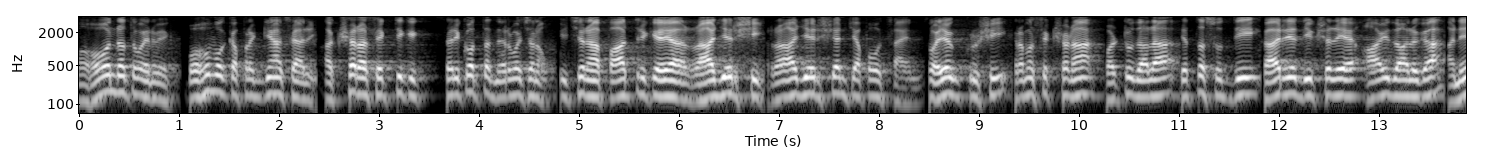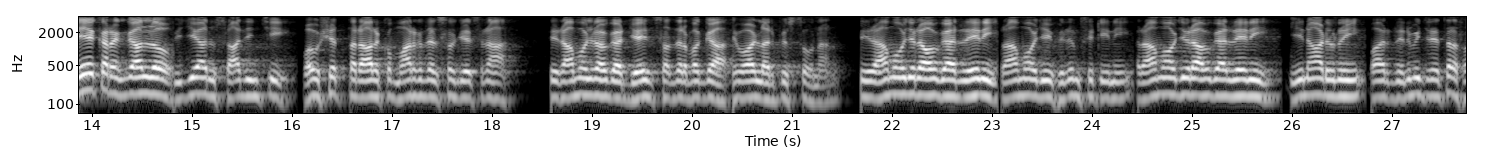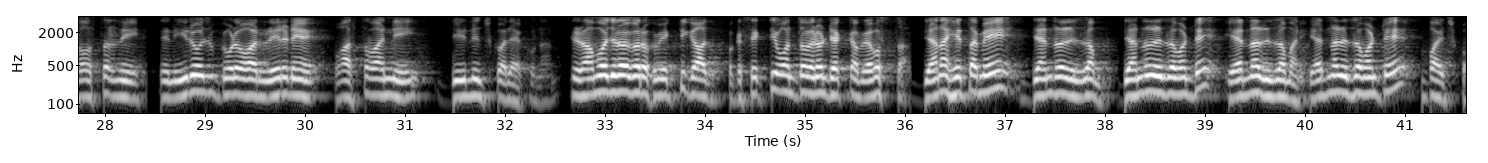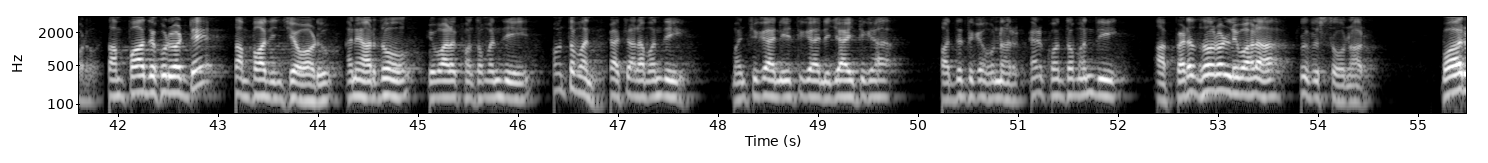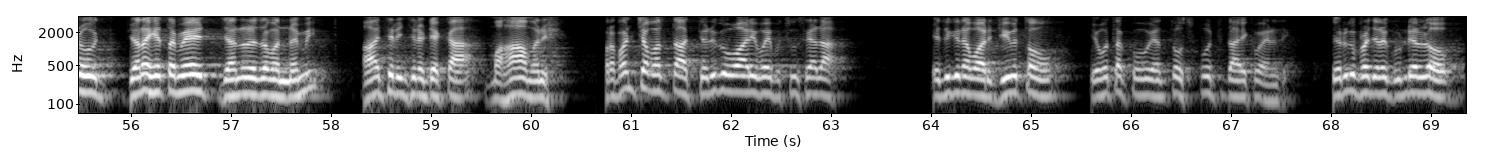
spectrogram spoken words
మహోన్నతమైన వ్యక్తి బహుముఖ ప్రజ్ఞాశాలి అక్షర శక్తికి సరికొత్త నిర్వచనం ఇచ్చిన పాత్రికేయ రాజర్షి రాజర్షి అని చెప్పవచ్చు ఆయన. స్వయం కృషి క్రమశిక్షణ పట్టుదల చిత్తశుద్ధి కార్యదీక్షలే ఆయుధాలుగా అనేక రంగాల్లో విజయాలు సాధించి భవిష్యత్ తరాలకు మార్గదర్శనం చేసిన శ్రీ రామోజీరావు గారి జయంతి సందర్భంగా నివాళులు అర్పిస్తూ ఉన్నాను. శ్రీ రామోజీరావు గారు లేని రామోజీ ఫిలిం సిటీని రామోజీరావు గారు లేని ఈనాడుని వారు నిర్మించిన ఇతర సంస్థలని నేను ఈ రోజు కూడా వారు లేరనే వాస్తవాన్ని జీర్ణించుకోలేకున్నాను. శ్రీ రామోజీరావు గారు ఒక వ్యక్తి కాదు ఒక శక్తివంతమైన యొక్క వ్యవస్థ. జనహితమే జర్నలిజం. జర్నలిజం అంటే ఎర్నలిజం అని. ఎర్నలిజం అంటే సంపాదించుకోవడం. సంపాదకుడు అంటే సంపాదించేవాడు అనే అర్థం ఇవాళ కొంతమంది కొంతమంది చాలా మంది మంచిగా నీతిగా నిజాయితీగా పద్ధతిగా ఉన్నారు. కానీ కొంతమంది ఆ పెడధోరణులు ఇవాళ చూపిస్తూ ఉన్నారు. వారు జనహితమే జర్నలిజం అని నమ్మి ఆచరించినట్టు యొక్క మహామనిషి ప్రపంచమంతా తెలుగువారి వైపు చూసేలా ఎదిగిన వారి జీవితం యువతకు ఎంతో స్ఫూర్తిదాయకమైనది. తెలుగు ప్రజల గుండెల్లో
